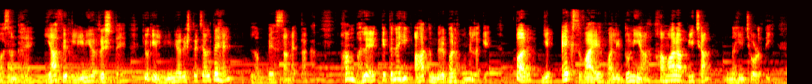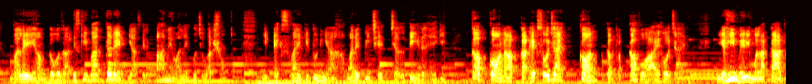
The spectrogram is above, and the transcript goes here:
पसंद है, या फिर लीनियर रिश्ते, क्योंकि लीनियर रिश्ते चलते हैं लंबे समय तक। हम भले कितने ही आत्मनिर्भर होने लगे, पर ये एक्स वाई वाली दुनिया हमारा पीछा नहीं छोड़ती। भले ही हम 2000 की बात करें या फिर आने वाले कुछ वर्षों की, ये एक्स वाई की दुनिया हमारे पीछे चलती ही रहेगी। कब कौन आपका एक्स हो जाए, कौन कब आपका वाई हो जाए? यही मेरी मुलाकात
